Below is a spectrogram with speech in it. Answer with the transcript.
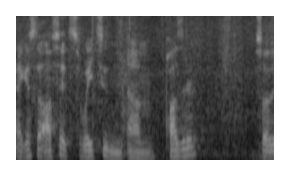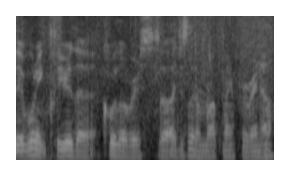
I guess the offset's way too um, positive. So they wouldn't clear the coilovers. So I just let him rock mine for right now.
